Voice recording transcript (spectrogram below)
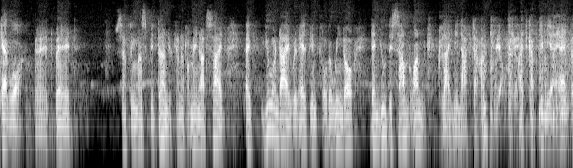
can't walk. Bad, bad. Something must be done. You cannot remain outside. Uh, you and I will help him through the window. Then you, the sound one, climb in after, huh? okay. Right, Cap, give me a hand. A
